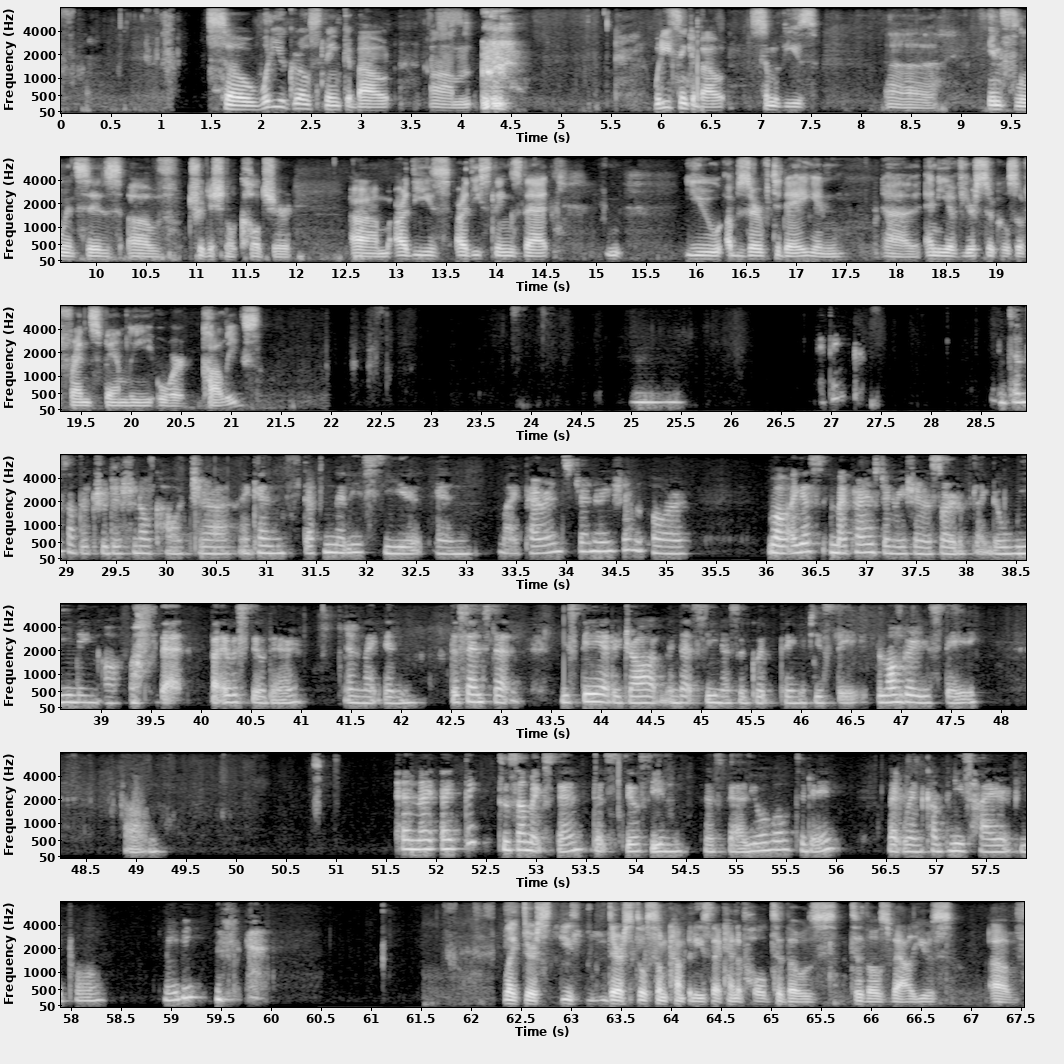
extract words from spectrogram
so what do you girls think about? Um, what do you think about some of these uh, influences of traditional culture? Um, are these are these things that you observe today in uh, any of your circles of friends, family, or colleagues? Mm, I think in terms of the traditional culture, I can definitely see it in my parents' generation, or well, I guess in my parents' generation, was sort of like the weaning off of that, but it was still there, and like in the sense that you stay at a job, and that's seen as a good thing if you stay. The longer you stay, um, and I, I think to some extent that's still seen as valuable today. Like when companies hire people, maybe. Like there's there are still some companies that kind of hold to those to those values of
